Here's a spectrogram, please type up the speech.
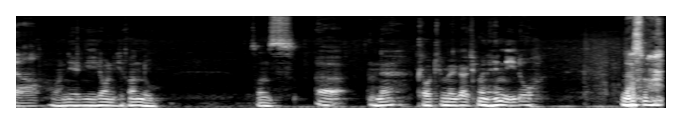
Ja, Aber näher gehe ich auch nicht ran, du. Sonst, äh, ne, klaut die mir gleich mein Handy, du. Lass mal.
